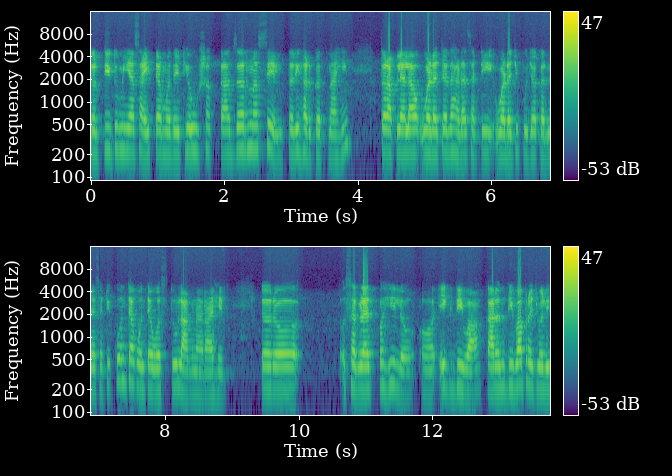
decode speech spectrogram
तर ती तुम्ही या साहित्यामध्ये ठेवू शकता. जर नसेल तरी हरकत नाही. तर आपल्याला वडाच्या झाडासाठी वडाची पूजा करण्यासाठी कोणत्या कोणत्या वस्तू लागणार आहेत? तर सगळ्यात पहिलं एक दिवा कारण दिवा प्रज्वलित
